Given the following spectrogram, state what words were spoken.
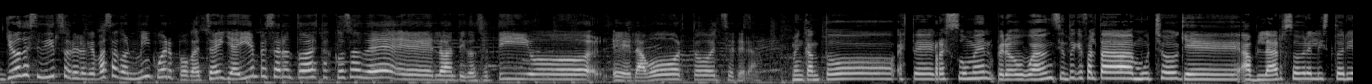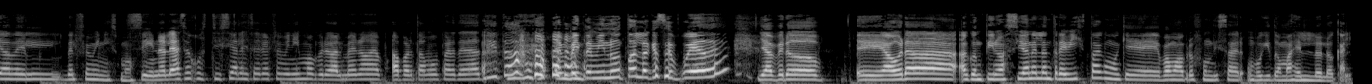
yo decidir sobre lo que pasa con mi cuerpo, ¿cachai? Y ahí empezaron todas estas cosas de eh, los anticonceptivos, el aborto, etcétera. Me encantó este resumen, pero bueno, siento que falta mucho que hablar sobre la historia del, del feminismo. Sí, no le hace justicia a la historia del feminismo, pero al menos aportamos un par de datitos. en 20 minutos lo que se puede. Ya, pero eh, ahora a continuación en la entrevista como que vamos a profundizar un poquito más en lo local.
